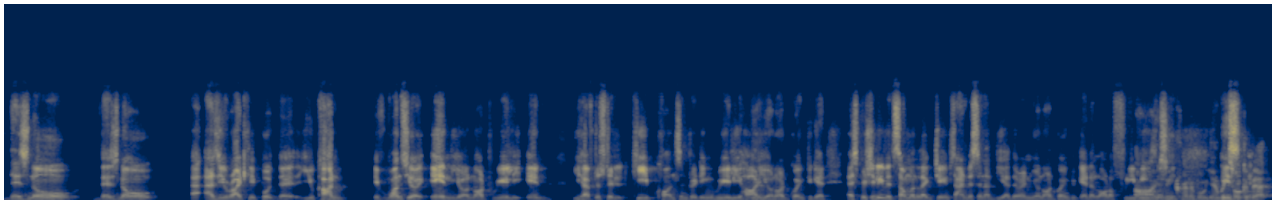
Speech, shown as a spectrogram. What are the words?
there's no, there's no, as you rightly put, that you can't. If once you're in, you're not really in. You have to still keep concentrating really hard. Yeah. You're not going to get, especially with someone like James Anderson at the other, and you're not going to get a lot of freebies. Oh, he's I mean, incredible. Yeah, we talk about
